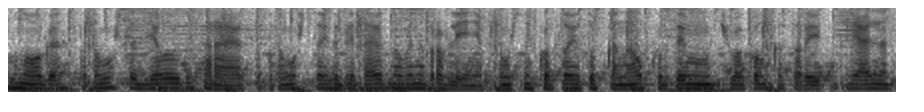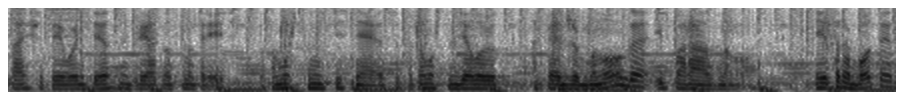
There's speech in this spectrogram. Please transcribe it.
много, потому что делают и стараются, потому что изобретают новые направления, потому что у них крутой YouTube-канал с крутым чуваком, который реально тащит, и его интересно и приятно смотреть, потому что не стесняются, потому что делают, опять же, много и по-разному. И это работает.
